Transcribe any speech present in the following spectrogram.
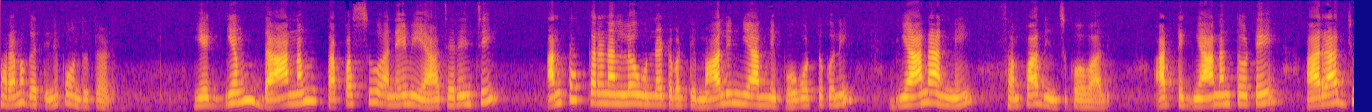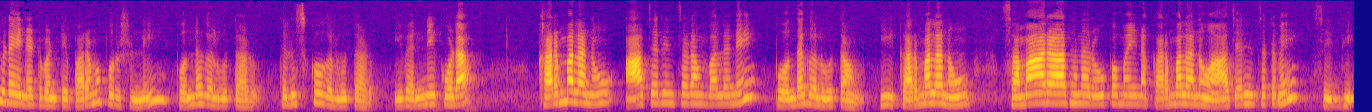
పరమగతిని పొందుతాడు. యజ్ఞం దానం తపస్సు అనేవి ఆచరించి అంతఃకరణంలో ఉన్నటువంటి మాలిన్యాన్ని పోగొట్టుకొని జ్ఞానాన్ని సంపాదించుకోవాలి. అట్టి జ్ఞానంతోటే ఆరాధ్యుడైనటువంటి పరమ పురుషుణ్ణి పొందగలుగుతాడు తెలుసుకోగలుగుతాడు. ఇవన్నీ కూడా కర్మలను ఆచరించడం వల్లనే పొందగలుగుతాం. ఈ కర్మలను సమారాధన రూపమైన కర్మలను ఆచరించటమే సిద్ధి.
